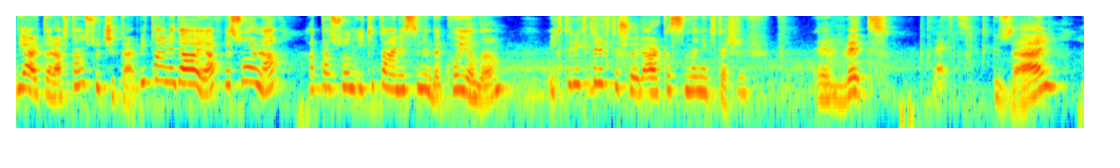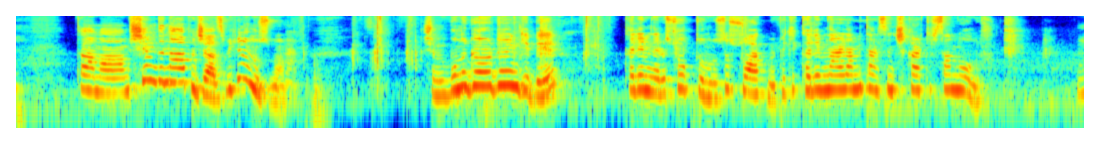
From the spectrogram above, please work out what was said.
diğer taraftan su çıkar. Bir tane daha yap ve sonra hatta son iki tanesini de koyalım. İktir iktir iktir şöyle arkasından iktir. Evet. Evet. Güzel. Tamam. Şimdi ne yapacağız biliyor musunuz? Şimdi bunu gördüğün gibi kalemleri soktuğumuzda su akmıyor. Peki kalemlerden bir tanesini çıkartırsan ne olur? Hmm,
